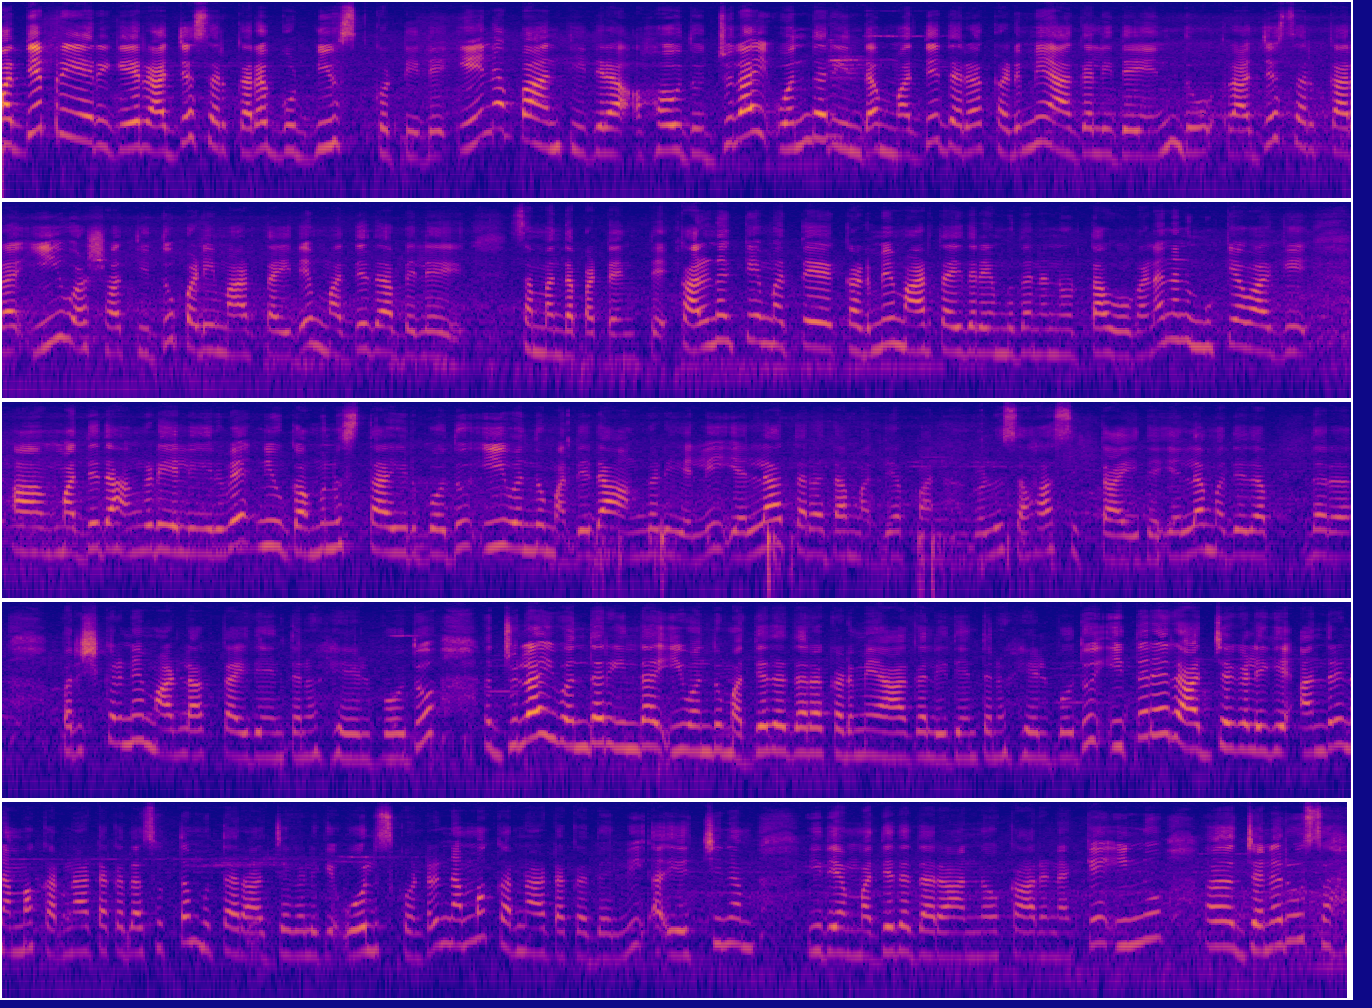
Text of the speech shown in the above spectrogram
ಮದ್ಯಪ್ರಿಯರಿಗೆ ರಾಜ್ಯ ಸರ್ಕಾರ good news ಕೊಟ್ಟಿದೆ. ಏನಪ್ಪ ಅಂತಿದ್ದೀರಾ? ಹೌದು, ಜುಲೈ ಒಂದರಿಂದ ಮದ್ಯ ದರ ಕಡಿಮೆ ಆಗಲಿದೆ ಎಂದು ರಾಜ್ಯ ಸರ್ಕಾರ ಈ ವರ್ಷ ತಿದ್ದುಪಡಿ ಮಾಡ್ತಾ ಇದೆ ಮದ್ಯದ ಬೆಲೆ ಸಂಬಂಧಪಟ್ಟಂತೆ. ಕಾರಣಕ್ಕೆ ಮತ್ತೆ ಕಡಿಮೆ ಮಾಡ್ತಾ ಇದ್ದಾರೆ ಎಂಬುದನ್ನು ನೋಡ್ತಾ ಹೋಗೋಣ. ನಾನು ಮುಖ್ಯವಾಗಿ ಮದ್ಯದ ಅಂಗಡಿಯಲ್ಲಿ ಇರುವೆ. ನೀವು ಗಮನಿಸ್ತಾ ಇರ್ಬೋದು, ಈ ಒಂದು ಮದ್ಯದ ಅಂಗಡಿಯಲ್ಲಿ ಎಲ್ಲ ಥರದ ಮದ್ಯಪಾನಗಳು ಸಹ ಸಿಗ್ತಾ ಇದೆ. ಎಲ್ಲ ಮದ್ಯದ ದರ ಪರಿಷ್ಕರಣೆ ಮಾಡಲಾಗ್ತಾ ಇದೆ ಅಂತಲೂ ಹೇಳ್ಬೋದು. ಜುಲೈ ಒಂದರಿಂದ ಈ ಒಂದು ಮದ್ಯದ ದರ ಕಡಿಮೆ ಆಗಲಿದೆ ಅಂತಲೂ ಹೇಳ್ಬೋದು. ಇತರೆ ರಾಜ್ಯಗಳಿಗೆ, ಅಂದರೆ ನಮ್ಮ ಕರ್ನಾಟಕದ ಸುತ್ತಮುತ್ತ ರಾಜ್ಯಗಳಿಗೆ ಹೋಲಿಸ್ಕೊಂಡ್ರೆ ನಮ್ಮ ಕರ್ನಾಟಕದಲ್ಲಿ ಹೆಚ್ಚಿನ ಇದೆ ಮದ್ಯದ ದರ ಅನ್ನೋ ಕಾರಣಕ್ಕೆ ಇನ್ನು ಜನರು ಸಹ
